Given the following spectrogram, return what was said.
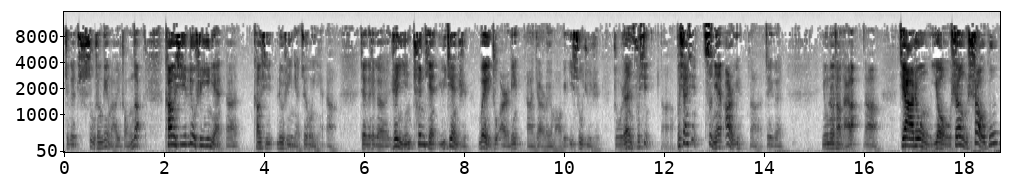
这个树生病了，有虫子。康熙六十一年啊，康熙六十一年最后一年啊，这个这个壬寅春天于见之，未主耳病啊，你这耳朵有毛病，一诉拒之，主人不信啊，不相信。次年二月啊，这个雍正上台了啊，家中有生少孤，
